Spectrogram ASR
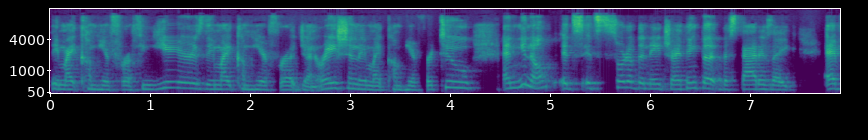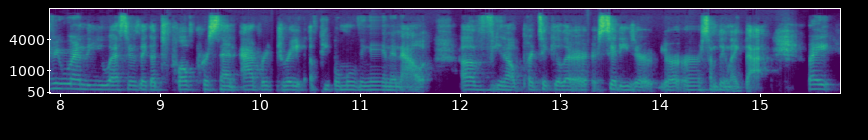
they might come here for a few years, they might come here for a generation, they might come here for two. And you know, it's it's sort of the nature. I think that the stat is like everywhere in the US there's like a 12% average rate of people moving in and out of, you know, particular cities or or, or something like that, right?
